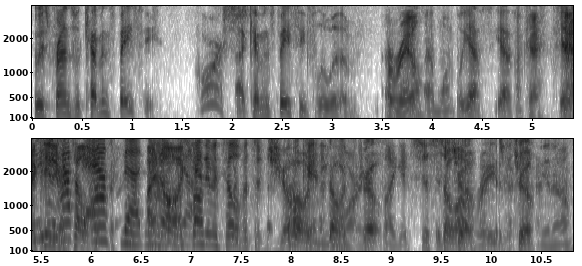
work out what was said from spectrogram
He was friends with Kevin Spacey. Of course. Uh, Kevin Spacey flew with him. For real? At one point, yes, yes. Okay. See, Yes. I can't You even have tell. to if ask that I know. now, I can't even tell if it's a joke No, it's- anymore. no, it's true. like it's just It's so true. outrageous. It's true. You know.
